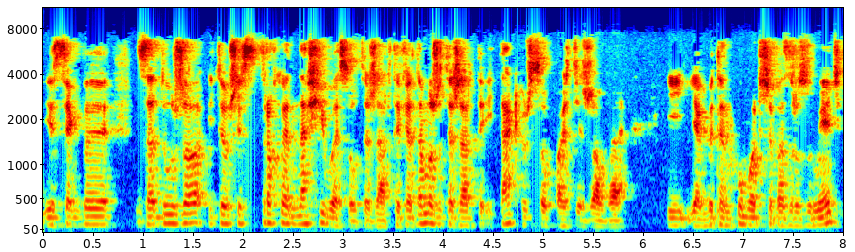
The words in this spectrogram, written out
Jest jakby za dużo i to już jest trochę na siłę są te żarty. Wiadomo, że te żarty i tak już są paździerzowe i jakby ten humor trzeba zrozumieć,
